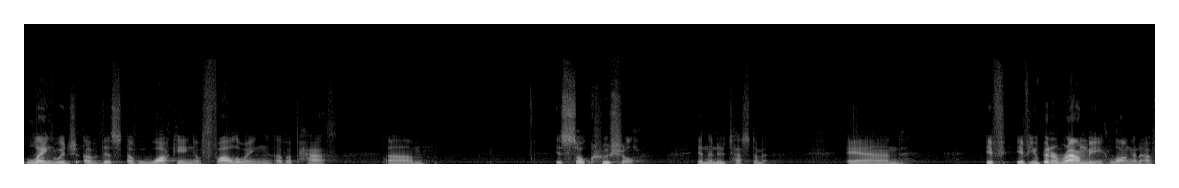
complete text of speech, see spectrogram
language of this, of walking, of following, of a path, um, is so crucial in the New Testament. And if, if you've been around me long enough,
